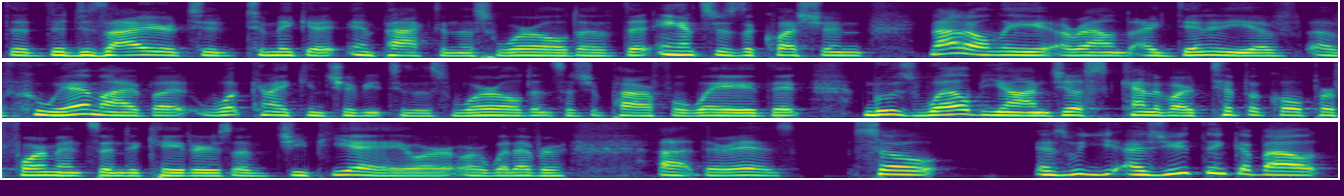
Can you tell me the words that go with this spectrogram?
the, the desire to to make an impact in this world of that answers the question not only around identity of of who am I, but what can I contribute to this world in such a powerful way that moves well beyond just kind of our typical performance indicators of GPA or or whatever uh, there is. So as we as you think about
